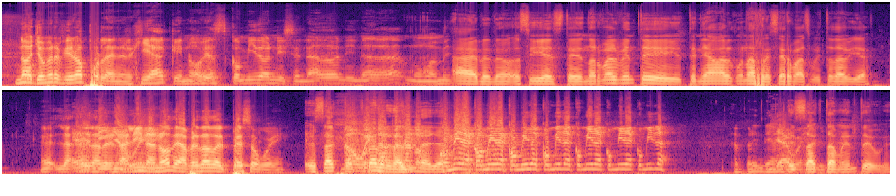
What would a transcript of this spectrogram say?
no, yo me refiero a por la energía que no habías comido ni cenado ni nada. No mames. Ah, no, no, sí, este, normalmente tenía algunas reservas, güey, todavía. Eh, la Eres la niño, adrenalina. ¿no? De haber dado el peso, güey. Exacto, No, estaba adrenalina ya. comida, comida, comida, comida, comida, comida, comida. Aprende Ya. Exactamente, güey.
